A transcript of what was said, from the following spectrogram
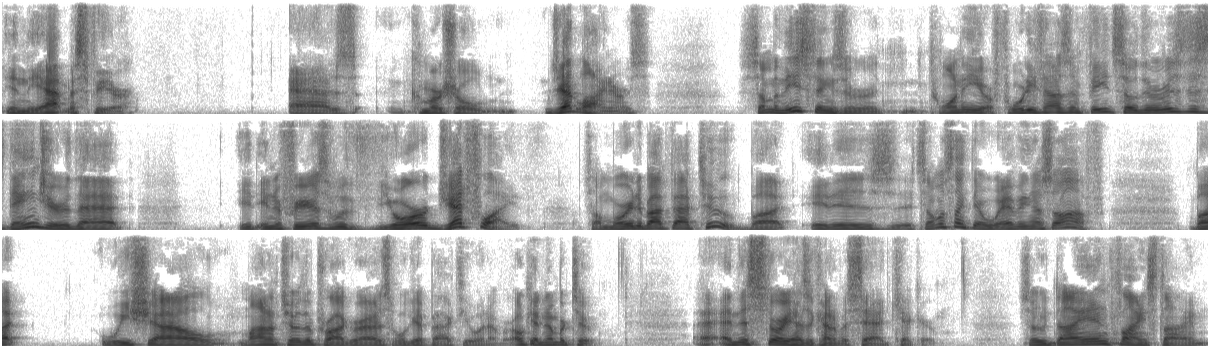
in the atmosphere as commercial jetliners. Some of these things are 20 or 40,000 feet. So there is this danger that it interferes with your jet flight. So I'm worried about that too. But it is, it's almost like they're waving us off. But we shall monitor the progress. We'll get back to you, whatever. Okay, number two. And this story has a kind of a sad kicker. So Dianne Feinstein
